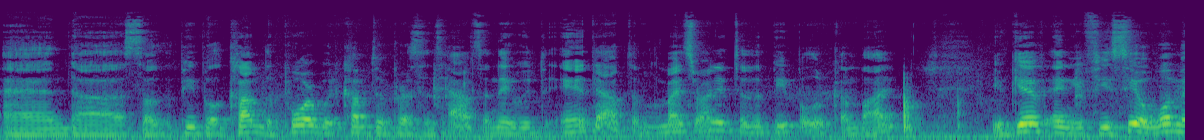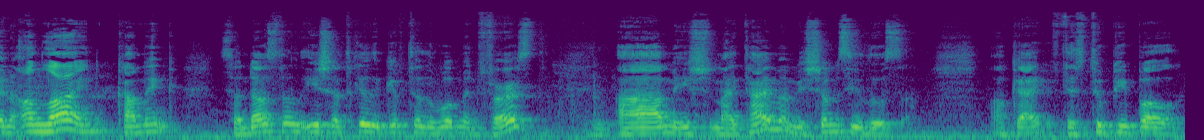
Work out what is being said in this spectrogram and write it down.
and uh, so the people come. The poor would come to a person's house, and they would hand out the meiser to the people who come by. You give, and if you see a woman online coming, so nosdal isha give to the woman first. Um, my time mishum zilusa. Okay, if there's two people,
